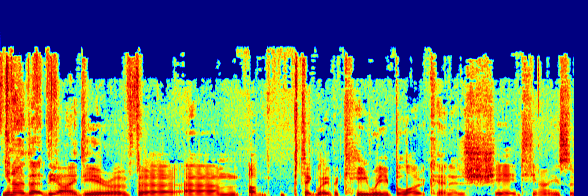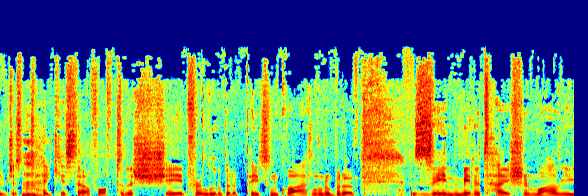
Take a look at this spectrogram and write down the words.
you know, the the idea of the um, of particularly the Kiwi bloke in his shed. You know, you sort of just take yourself off to the shed for a little bit of peace and quiet, a little bit of Zen meditation while you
